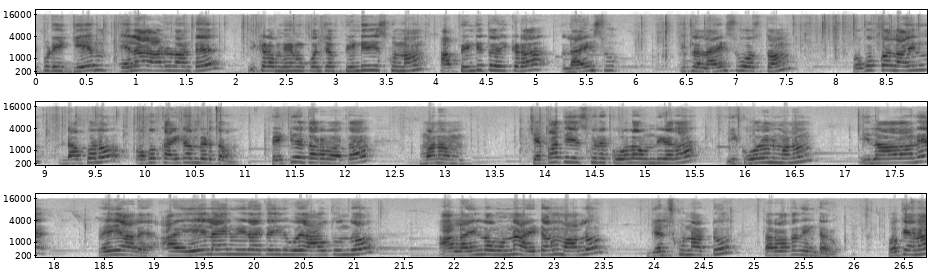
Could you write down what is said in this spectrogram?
ఇప్పుడు ఈ గేమ్ ఎలా ఆడు అంటే ఇక్కడ మేము కొంచెం పిండి తీసుకున్నాం. ఆ పిండితో ఇక్కడ లైన్స్ ఇట్లా లైన్స్ పోస్తాం. ఒక్కొక్క లైన్ డబ్బాలో ఒక్కొక్క ఐటెం పెడతాం. పెట్టిన తర్వాత మనం చపాతి వేసుకునే కోల ఉంది కదా ఈ కోలని మనం ఇలానే వేయాలి. ఆ ఏ లైన్ మీద అయితే ఇది పోయి ఆగుతుందో ఆ లైన్లో ఉన్న ఐటమ్ వాళ్ళు గెలుచుకున్నట్టు తర్వాత తింటారు. ఓకేనా?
